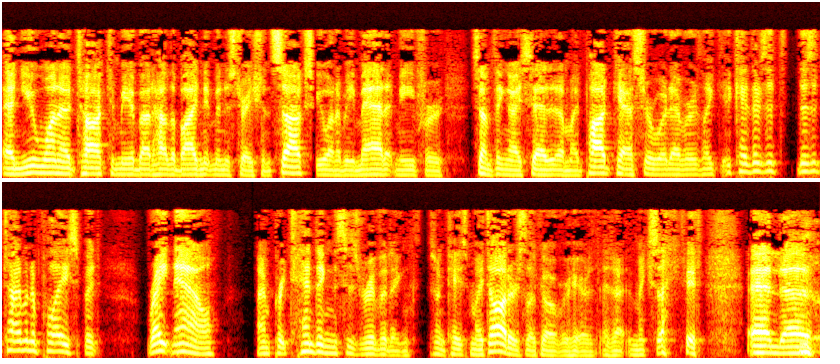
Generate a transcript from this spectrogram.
and you want to talk to me about how the Biden administration sucks. You want to be mad at me for something I said on my podcast or whatever. Like, okay, there's a there's a time and a place, but right now. I'm pretending this is riveting, so in case my daughters look over here, and I'm excited. And uh,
